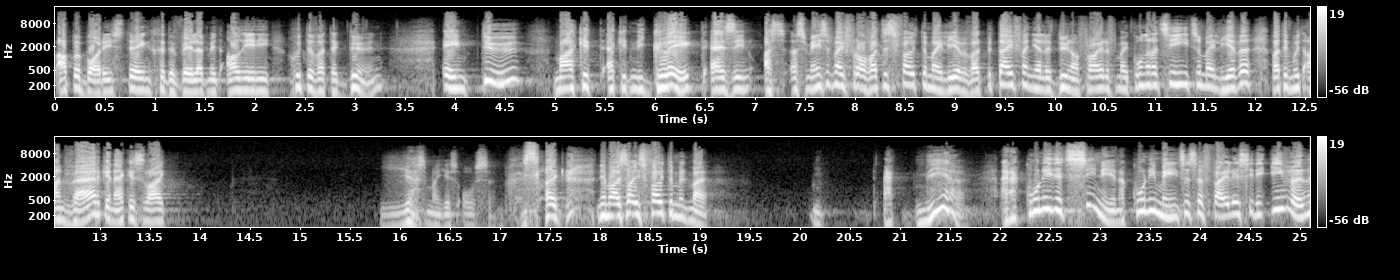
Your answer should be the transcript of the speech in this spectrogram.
upper body strength gedevelop met al hierdie goede wat ek doen. En toe maar ek het ek het neglect as in as as mense my vra wat is fout in my lewe? Wat party van julle doen? Dan vra hulle vir my kon dit sê iets in my lewe wat ek moet aanwerk en ek is like Yes, maar jy's awesome. It's like nee, maar is daar iets foute met my? Ek nee. En ek kon nie dit sien nie en ek kon nie mense se failures sien nie even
